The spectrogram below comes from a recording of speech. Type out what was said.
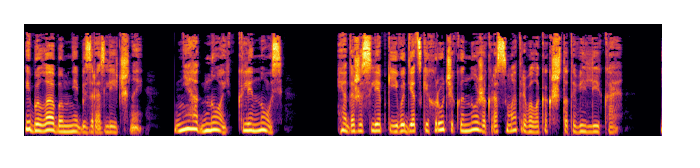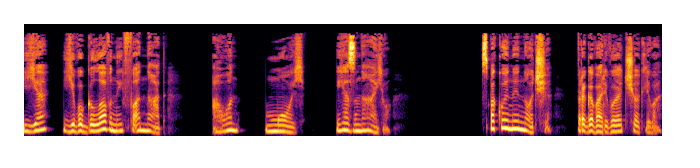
и была бы мне безразличной. Ни одной, клянусь. Я даже слепки его детских ручек и ножек рассматривала как что-то великое. Я его главный фанат, а он мой. Я знаю. «Спокойной ночи», — проговариваю отчетливо.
